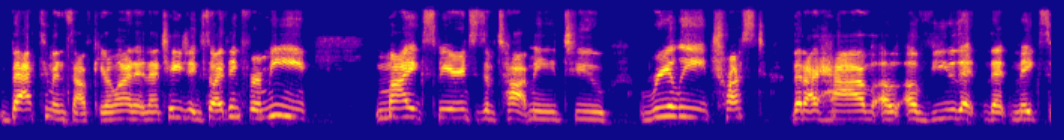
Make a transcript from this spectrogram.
backed him in South Carolina and that changing. So I think for me, my experiences have taught me to really trust that I have a, a view that that makes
